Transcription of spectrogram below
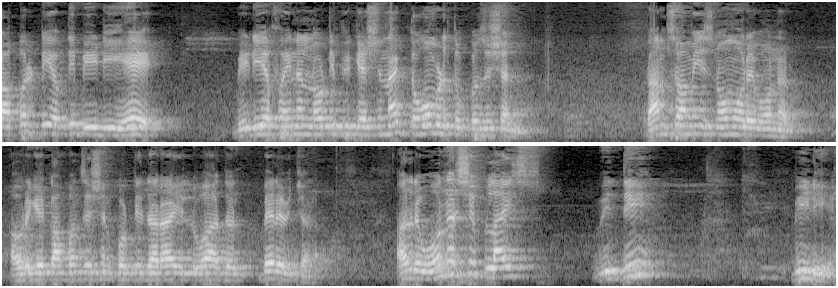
property of the B D A B D A final notification ಆಗಿ ತಗೊಂಡ್ಬಿಡ್ತು position Ramaswamy is no more a owner ಅವರಿಗೆ ಕಾಂಪನ್ಸೇಷನ್ ಕೊಟ್ಟಿದ್ದಾರಾ ಇಲ್ವಾ ಅದು ಬೇರೆ ವಿಚಾರ. ಆದರೆ ownership lies with the B D A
